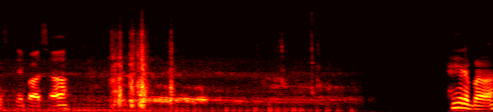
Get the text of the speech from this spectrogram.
ਵਾਹਿਗੁਰੂ ਸੱਚੇ ਪਾਤਸ਼ਾਹ। ਹੇ ਰੱਬਾ,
